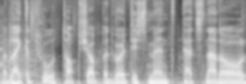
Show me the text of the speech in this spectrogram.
But like a true top shop advertisement, that's not all.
